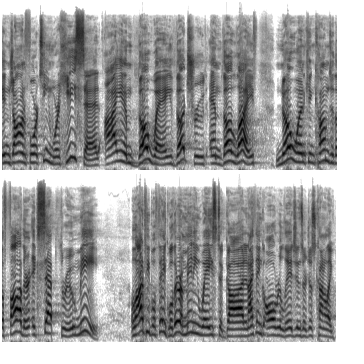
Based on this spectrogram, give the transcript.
in John 14, where he said, I am the way, the truth, and the life. No one can come to the Father except through me. A lot of people think, well, there are many ways to God, and I think all religions are just kind of like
